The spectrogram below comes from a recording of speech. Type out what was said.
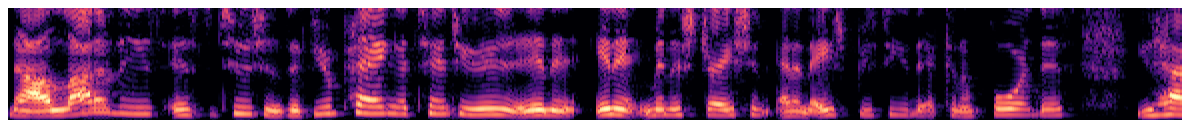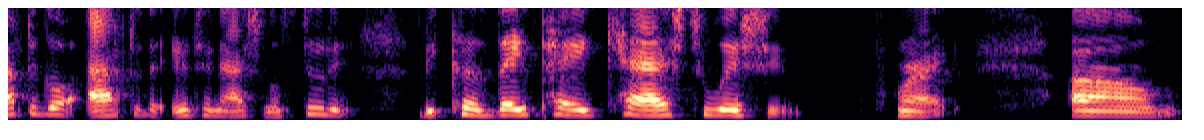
Now, a lot of these institutions, if you're paying attention in, in, in administration at an HBCU that can afford this, you have to go after the international student because they pay cash tuition, right? um,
